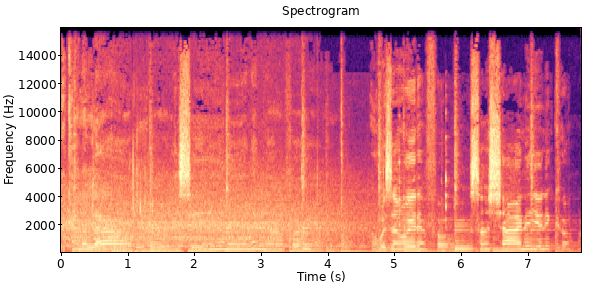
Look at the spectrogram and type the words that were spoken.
You kinda louder, you're seeing in another. I wasn't waiting for sunshine and unicorn.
